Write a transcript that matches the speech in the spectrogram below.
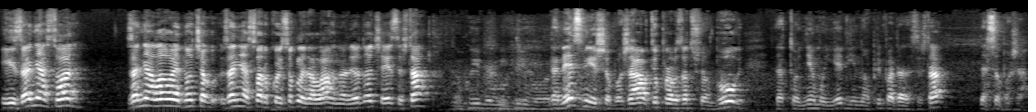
I zadnja stvar, zadnja Allahova jednoća, zadnja stvar u kojoj se ogleda Allahu na jednoća jeste šta? Da ne smiješ obožavati upravo zato što je Bog, da to njemu jedino pripada da se šta? Da se obožava.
